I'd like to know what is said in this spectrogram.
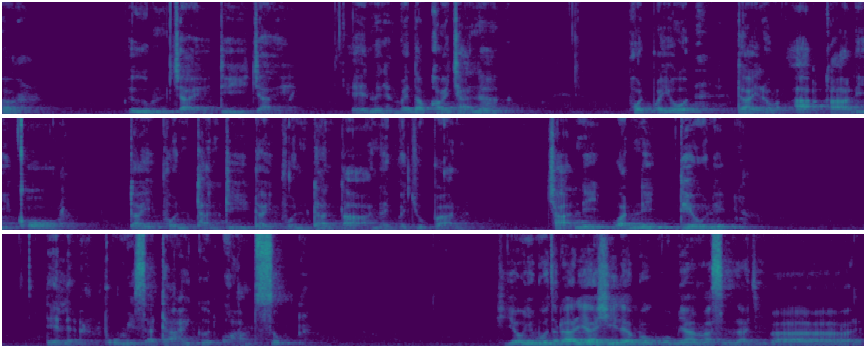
ก็ลืมใจดีใจ เห็นไหมไม่ต้องคอยชานะผลประโยชน์ได้เราอากาลีโก ได้ผลทันทีได้ผลทันตาในปัจจุบัน ชาตินี้วันนี้เดี๋ยวนี้นี่แหละผู้มีศรัทธาให้เกิดความสุข ယောဂီဘုဒ္ဓရာရရှိတဲ့ပုဂ္ဂိုလ်များမှာစဉ်းစားကြည့်ပါတဲ့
